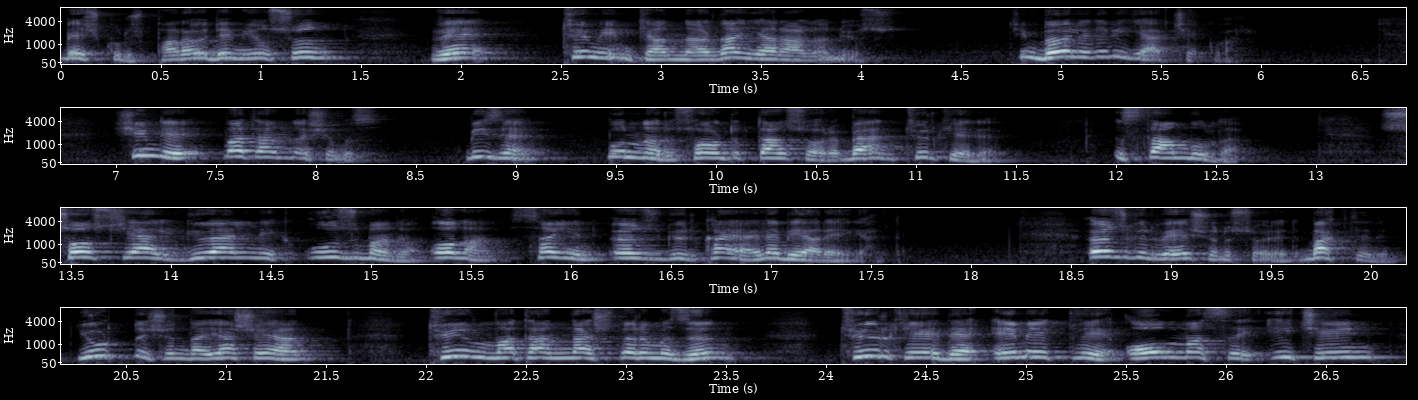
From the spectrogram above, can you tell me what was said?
5 kuruş para ödemiyorsun ve tüm imkanlardan yararlanıyorsun. Şimdi böyle de bir gerçek var. Şimdi vatandaşımız bize bunları sorduktan sonra ben Türkiye'de İstanbul'da sosyal güvenlik uzmanı olan Sayın Özgür Kaya ile bir araya geldim. Özgür Bey'e şunu söyledim. Bak dedim yurt dışında yaşayan tüm vatandaşlarımızın Türkiye'de emekli olması için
